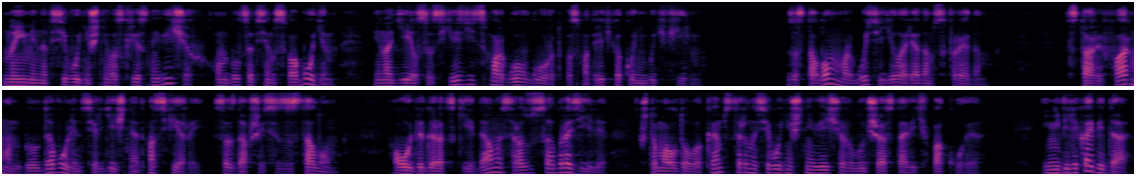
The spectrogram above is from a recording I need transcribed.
Но именно в сегодняшний воскресный вечер он был совсем свободен и надеялся съездить с Марго в город посмотреть какой-нибудь фильм. За столом Марго сидела рядом с Фредом. Старый фарман был доволен сердечной атмосферой, создавшейся за столом, а обе городские дамы сразу сообразили, что молодого Кемпстера на сегодняшний вечер лучше оставить в покое. И невелика беда,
